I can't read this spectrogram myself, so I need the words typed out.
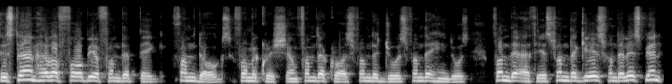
Islam have a phobia from the pig, from dogs, from a Christian, from the cross, from the Jews, from the Hindus, from the atheists, from the gays, from the lesbian,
